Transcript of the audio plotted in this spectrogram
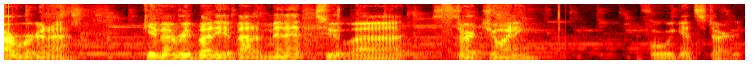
We're going to give everybody about a minute to uh, start joining before we get started.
